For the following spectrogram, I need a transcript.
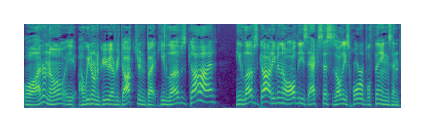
well, I don't know, uh, we don't agree with every doctrine, but he loves God. He loves God, even though all these excesses, all these horrible things, and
